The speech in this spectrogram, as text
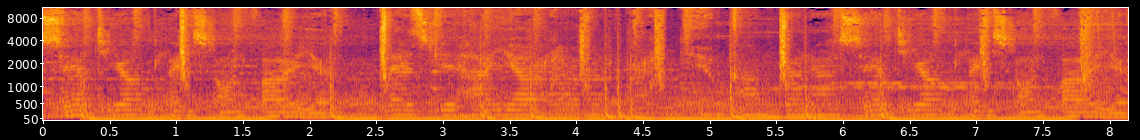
set your place on fire. Let's get pump gonna set your place on fire.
